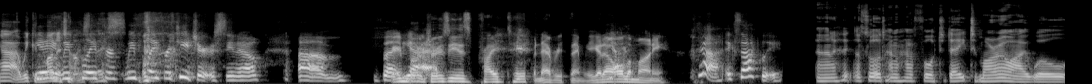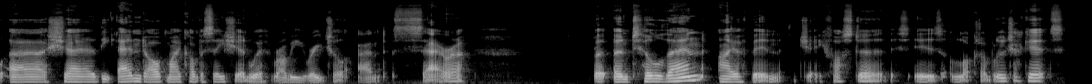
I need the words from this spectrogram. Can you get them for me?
Ah, we can yeah, monetize we play this. for we play for teachers you know um, but Rainbow yeah jerseys, pride tape, and everything. We get Yeah. all the money. yeah exactly And I think that's all the time I have for today. Tomorrow I will uh, share the end of my conversation with Robbie, Rachel, and Sarah. But until then, I have been Jay Foster. This is Locked on Blue Jackets.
